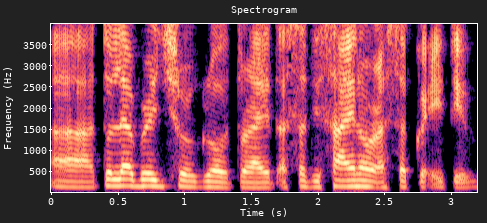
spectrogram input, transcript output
uh, to leverage your growth, right? As a designer, as a creative.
